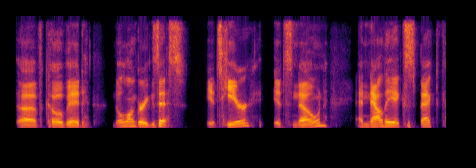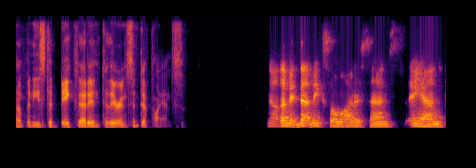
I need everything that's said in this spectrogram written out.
of COVID no longer exists. It's here, it's known, and now they expect companies to bake that into their incentive plans. No, that that makes a lot of sense. And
